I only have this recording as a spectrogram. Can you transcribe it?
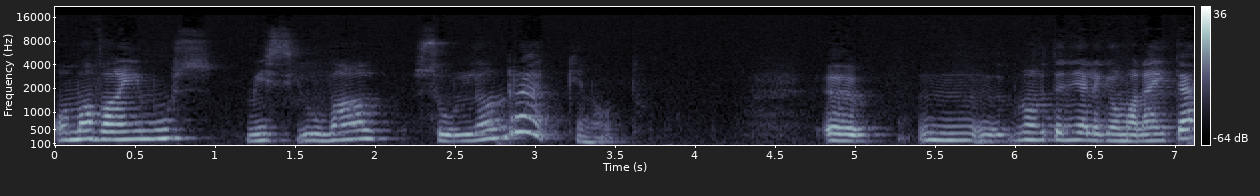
oma vaimus, mis Jumal sulle on rääkinud. Äh, ma võtan jällegi oma näite,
